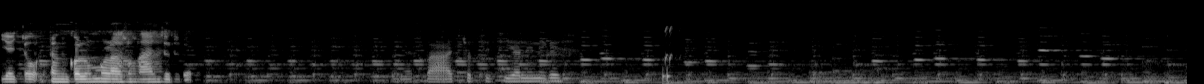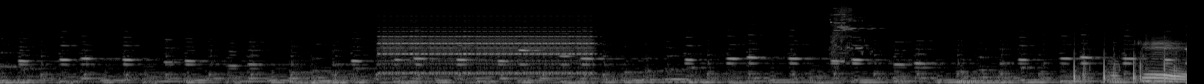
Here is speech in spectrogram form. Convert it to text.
iya cok dengkulmu langsung hancur cok Banyak bacot si Cian ini guys. Oke.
